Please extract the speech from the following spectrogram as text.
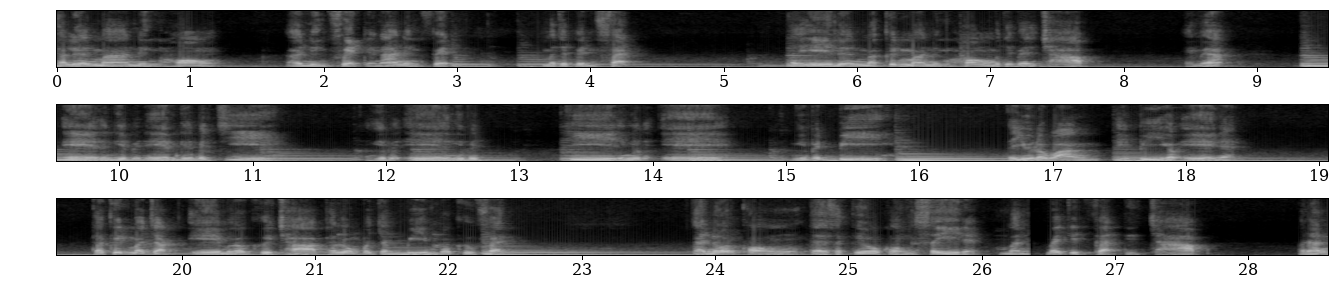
ถ้าเลื่อนมา 1 ห้องเออหนึ่งเฟดเนี่ยนะหนึ่งเฟดมันจะเป็นแฟลตถ้า A เลื่อนมาขึ้นมา 1 ห้องมันจะเป็นชาร์ปเห็นไหมฮะ A ตรงนี้เป็น A ตรงนี้เป็น G ตรงนี้เป็น A ตรงนี้เป็น G ตรงนี้เป็น A ตรงนี้เป็น B แต่อยู่ระหว่าง B กับ A เนี่ย ถ้าขึ้นมาจาก A มันก็คือชาร์ปถ้าลงไปจาก B มันก็คือแฟลตแต่โน้ตของแต่สเกลของ C เนี่ยมันไม่ติดแฟลตติดชาร์ปเพราะฉะนั้น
